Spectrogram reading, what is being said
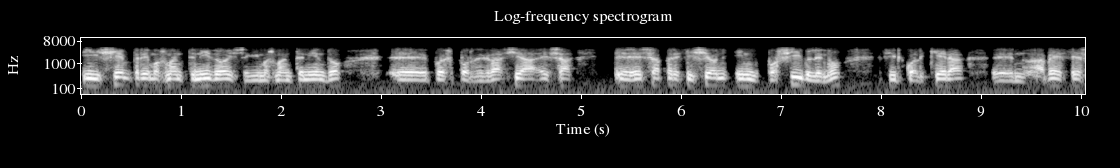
y siempre hemos mantenido y seguimos manteniendo, eh, pues por desgracia, esa esa precisión imposible, ¿no? Es decir, cualquiera, eh, a veces,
